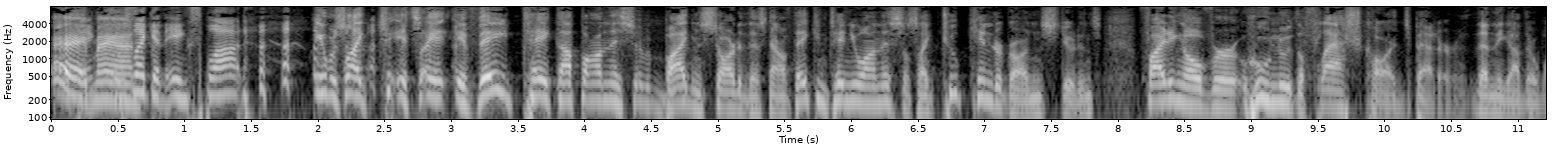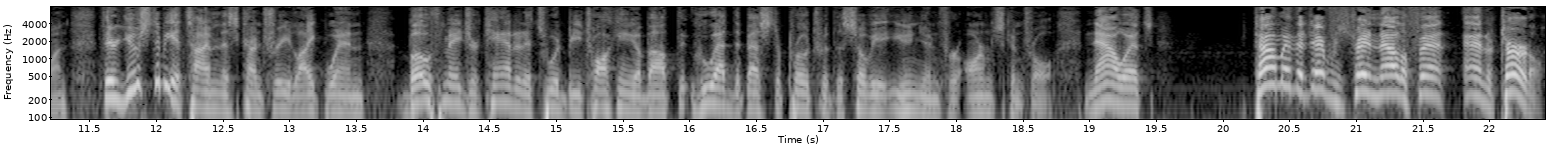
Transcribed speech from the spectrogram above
Hey, man, It was like an ink spot. it was like it's if they take up on this. Biden started this now. If they continue on this, it's like two kindergarten students fighting over who knew the flashcards better than the other one. There used to be a time in this country like when both major candidates would be talking about the, who had the best approach with the Soviet Union for arms control. Now it's tell me the difference between an elephant and a turtle.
